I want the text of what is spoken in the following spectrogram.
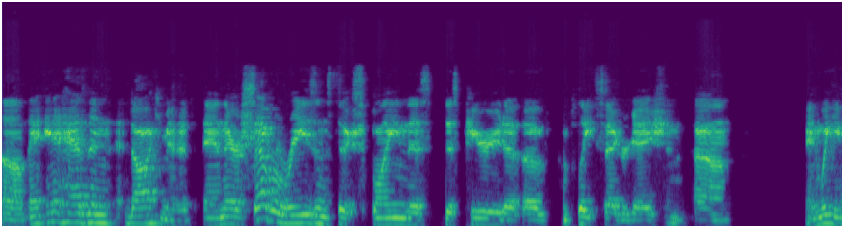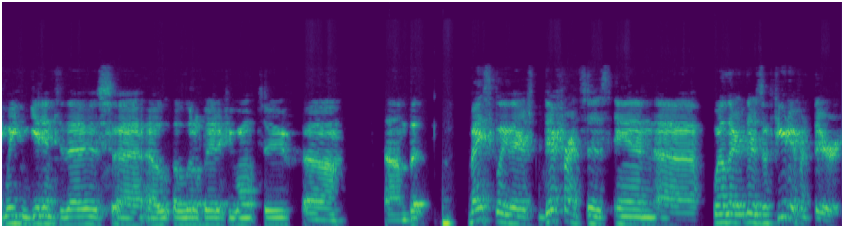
Um, and, and, it has been documented. And there are several reasons to explain this this period of, of complete segregation. And we can we can get into those uh, a, a, little bit if you want to. Um, um but basically, there's differences in uh, well, there, there's a few different theories,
